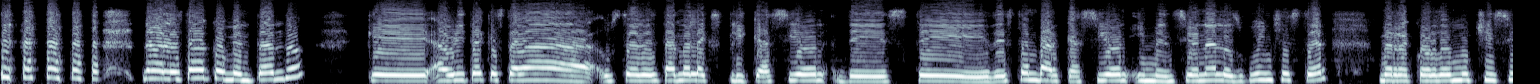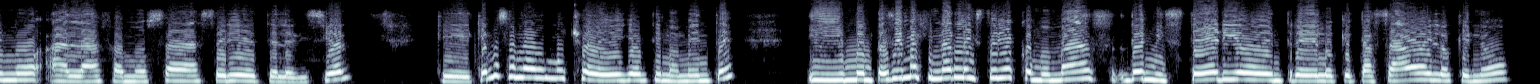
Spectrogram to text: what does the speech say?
no, le estaba comentando que ahorita que estaba ustedes dando la explicación de este de esta embarcación y menciona los Winchester, me recordó muchísimo a la famosa serie de televisión que, que hemos hablado mucho de ella últimamente y me empecé a imaginar la historia como más de misterio entre lo que pasaba y lo que no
